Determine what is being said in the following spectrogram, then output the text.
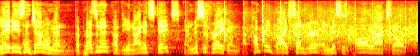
Ladies and gentlemen, the President of the United States and Mrs. Reagan, accompanied by Senator and Mrs. Paul Laxalt.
